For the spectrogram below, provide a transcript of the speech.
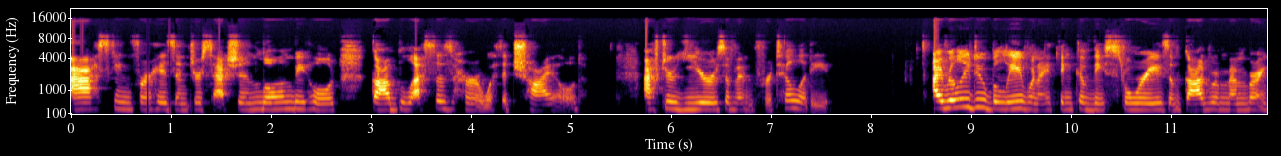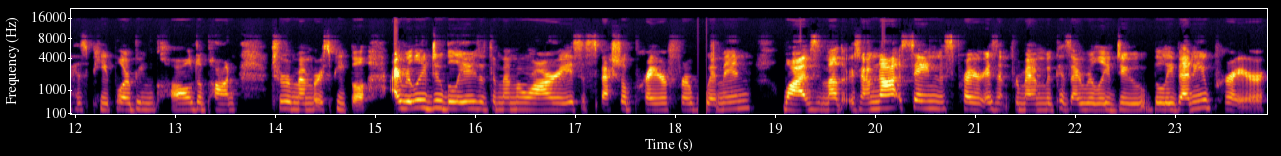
asking for his intercession. Lo and behold, God blesses her with a child after years of infertility. I really do believe when I think of these stories of God remembering his people or being called upon to remember his people, I really do believe that the Memorare is a special prayer for women, wives, and mothers. I'm not saying this prayer isn't for men because I really do believe any prayer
